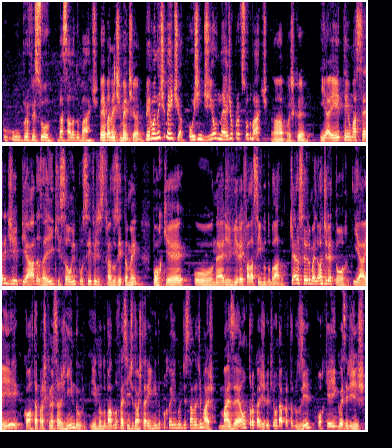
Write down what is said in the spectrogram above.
o, o professor da sala do Bart. Permanentemente, é? Permanentemente. Hoje em dia, o Ned é o professor do Bart. Ah, pode crer. E aí tem uma série de piadas aí que são impossíveis de se traduzir também, porque o Ned vira e fala assim no dublado: Quero ser o melhor diretor. E aí corta para as crianças rindo, e no dublado não faz sentido elas estarem rindo porque ele não disse nada demais. Mas é um trocadilho que não dá para traduzir, porque em inglês ele diz:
